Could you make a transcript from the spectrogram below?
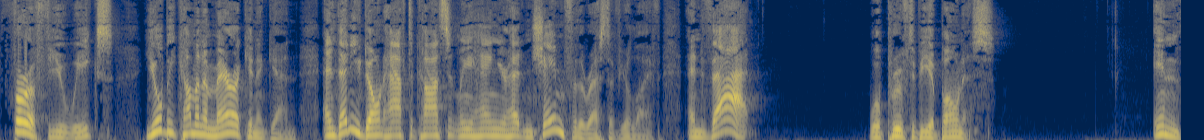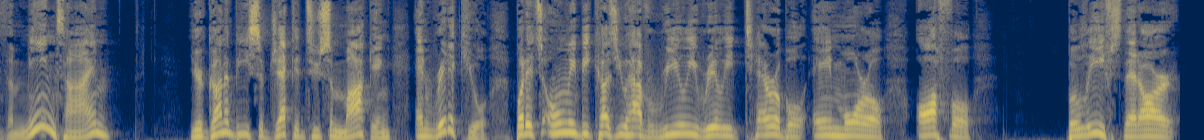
for a few weeks, you'll become an American again. And then you don't have to constantly hang your head in shame for the rest of your life. And that will prove to be a bonus. In the meantime, you're going to be subjected to some mocking and ridicule, but it's only because you have really, really terrible, amoral, awful beliefs that are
